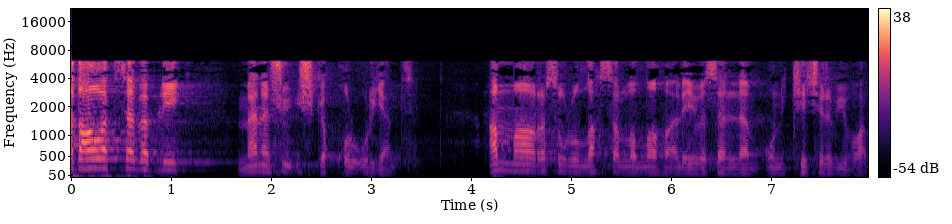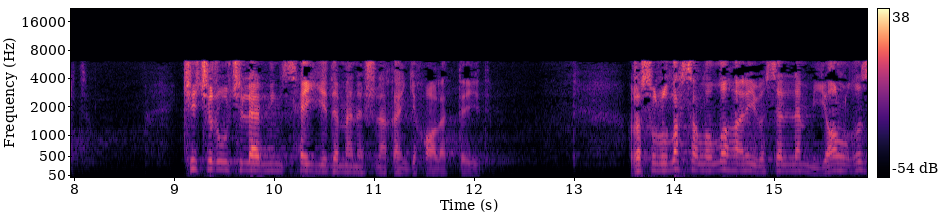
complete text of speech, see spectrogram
adovat sababli mana shu ishga qo'l urgandi. Ammo rasululloh sollallohu alayhi vasallam uni kechirib yubordi. Kechiruvchilarning sayyidi mana shunaqangi holatda edi. Rasululloh sollallohu alayhi vasallam yolg'iz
